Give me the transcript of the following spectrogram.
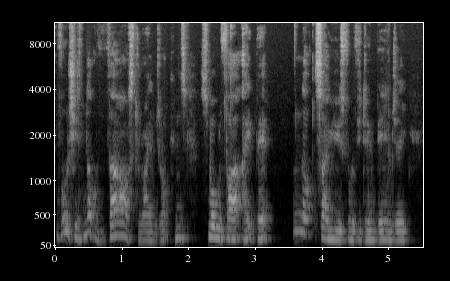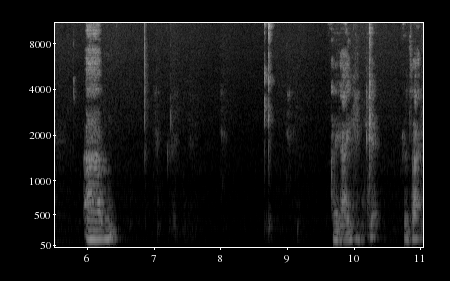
Unfortunately, it's not a vast range of options. Small file 8-bit, not so useful if you're doing PNG. Um, okay, get rid of that.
